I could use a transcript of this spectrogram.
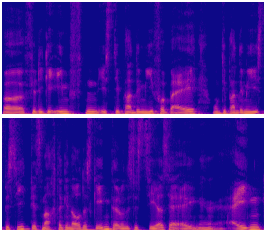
äh, für die Geimpften ist die Pandemie vorbei und die Pandemie ist besiegt. Jetzt macht er genau das Gegenteil und es ist sehr, sehr eigen, eigen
